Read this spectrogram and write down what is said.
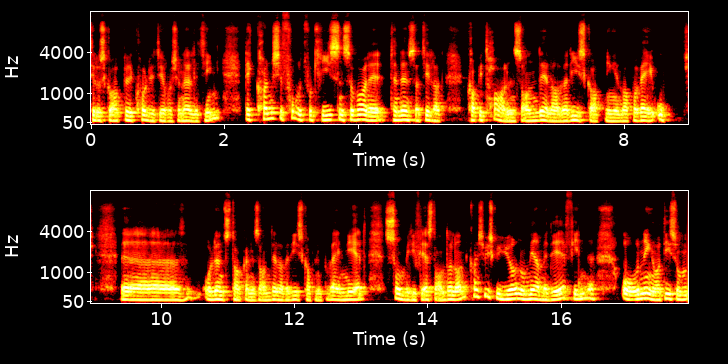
til å skape kollektivt rasjonelle ting. Det er Kanskje forut for krisen så var det tendenser til at kapitalens andel av verdiskapningen var på vei opp. Eh, og lønnstakernes andel av verdiskapningen på vei ned, som i de fleste andre land. Kanskje vi skulle gjøre noe mer med det? Finne ordninger at de som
